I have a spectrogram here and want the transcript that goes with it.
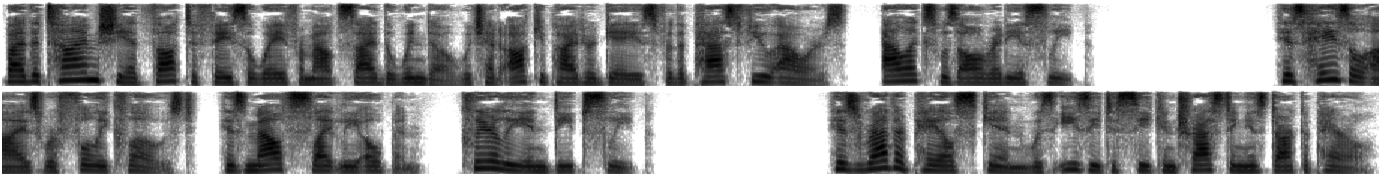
By the time she had thought to face away from outside the window which had occupied her gaze for the past few hours, Alex was already asleep. His hazel eyes were fully closed, his mouth slightly open, clearly in deep sleep. His rather pale skin was easy to see contrasting his dark apparel.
